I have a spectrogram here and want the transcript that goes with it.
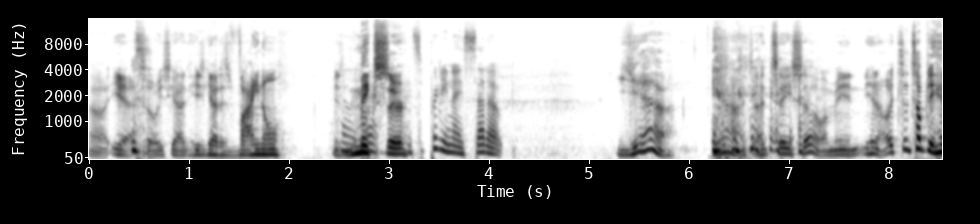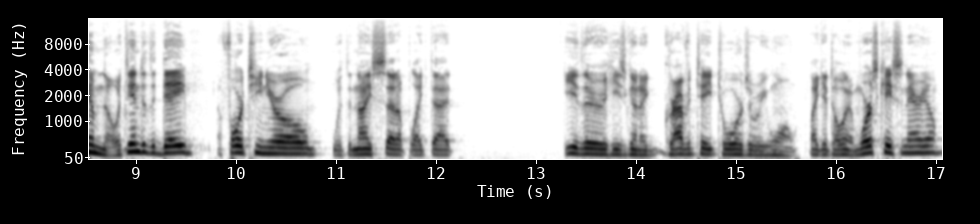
uh, yeah. So he's got he's got his vinyl, his oh, yeah. mixer. It's a pretty nice setup. Yeah, yeah, I'd, I'd say so. I mean, you know, it's it's up to him though. At the end of the day, a 14 year old with a nice setup like that, either he's going to gravitate towards or he won't. Like I told him, worst case scenario,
